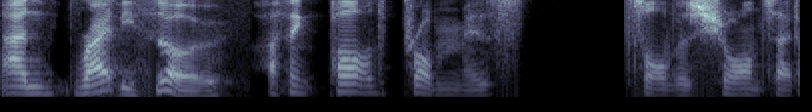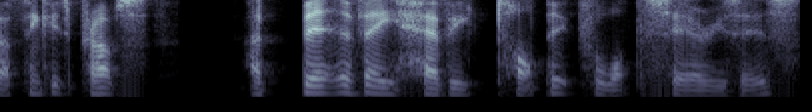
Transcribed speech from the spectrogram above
and rightly so. I think part of the problem is, sort of as Sean said, I think it's perhaps a bit of a heavy topic for what the series is.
